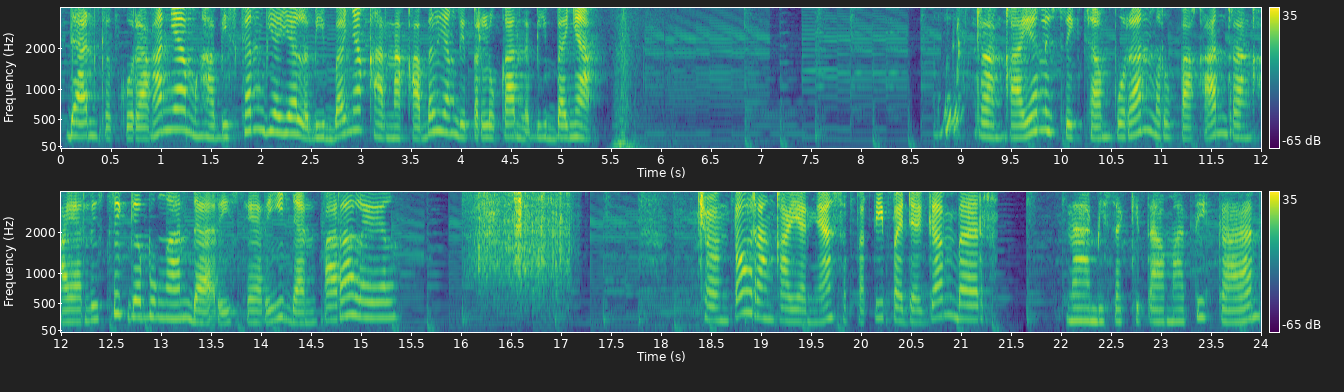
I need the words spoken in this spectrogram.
Dan kekurangannya menghabiskan biaya lebih banyak karena kabel yang diperlukan lebih banyak. Rangkaian listrik campuran merupakan rangkaian listrik gabungan dari seri dan paralel. Contoh rangkaiannya seperti pada gambar. Nah, bisa kita amatikan.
